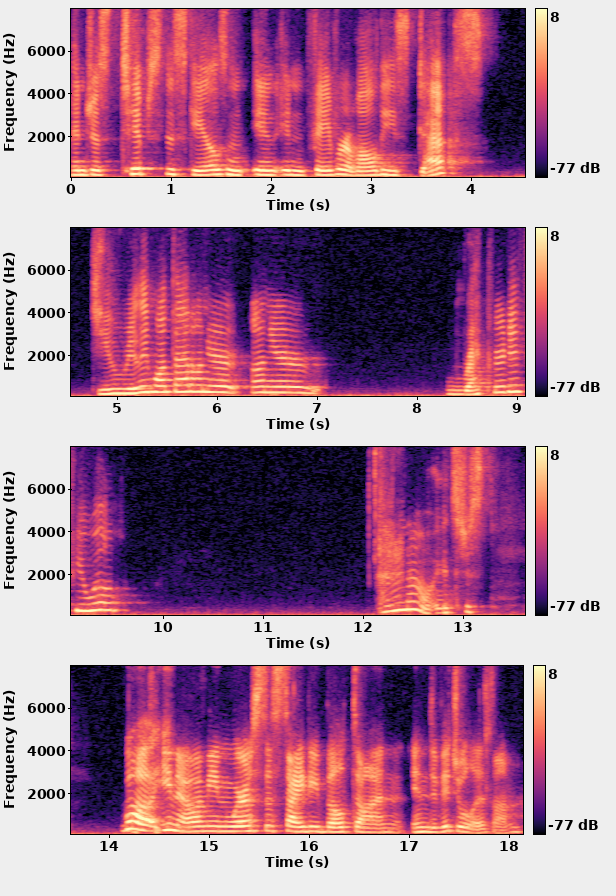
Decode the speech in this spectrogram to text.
and just tips the scales in, in, in favor of all these deaths? Do you really want that on your on your record, if you will? I don't know. It's just well, you know, I mean, we're a society built on individualism.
